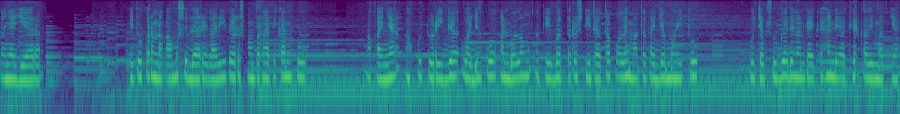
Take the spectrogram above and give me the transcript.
Tanya Jara. Itu karena kamu sedari tadi terus memperhatikanku. Makanya aku curiga wajahku akan bolong akibat terus ditatap oleh mata tajammu itu. Ucap Suga dengan kekehan di akhir kalimatnya.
